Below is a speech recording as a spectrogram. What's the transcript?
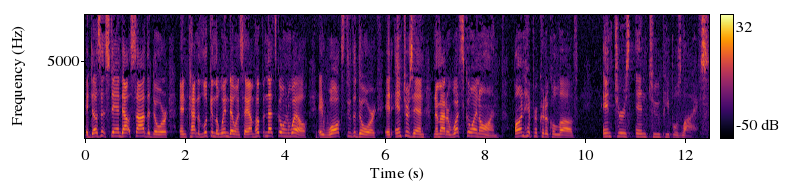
It doesn't stand outside the door and kind of look in the window and say, I'm hoping that's going well. It walks through the door, it enters in no matter what's going on. Unhypocritical love enters into people's lives.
